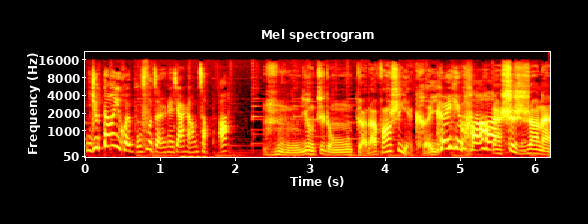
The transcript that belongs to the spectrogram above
你就当一回不负责任的家长，怎么了？用这种表达方式也可以，可以吗？但事实上呢，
